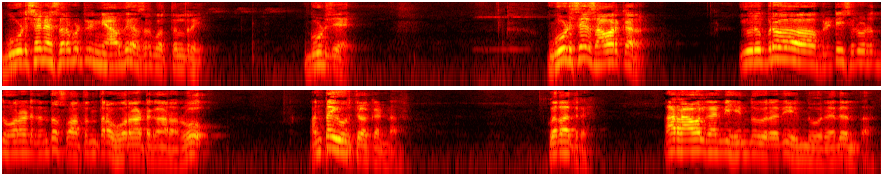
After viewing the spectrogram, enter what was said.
ಗೂಡ್ಸೆನ ಹೆಸರು ಬಿಟ್ರಿ ಇನ್ಯಾರ್ದು ಹೆಸರು ರೀ ಗೂಡ್ಸೆ. ಗೂಡ್ಸೆ ಸಾವರ್ಕರ್. ಇವರಿಬ್ರು ಬ್ರಿಟಿಷರ ವಿರುದ್ಧ ಹೋರಾಡಿದಂಥ ಸ್ವಾತಂತ್ರ್ಯ ಹೋರಾಟಗಾರರು ಅಂತ ಇವ್ರು ತಿಳ್ಕೊಂಡಾರ. ಗೊತ್ತಾದ್ರೆ ಆ ರಾಹುಲ್ ಗಾಂಧಿ ಹಿಂದೂ ವಿರೋಧಿ ಹಿಂದೂ ವಿರೋಧಿ ಅಂತಾರೆ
